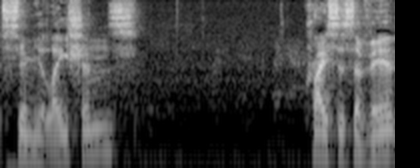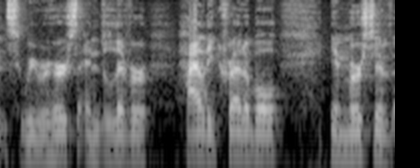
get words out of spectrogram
simulations, crisis events. We rehearse and deliver highly credible, immersive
